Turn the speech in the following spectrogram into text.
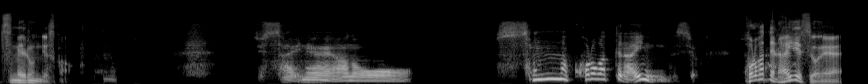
集めるんですか？実際ね、あのーそんな転がってないんですよ。転がってないですよね。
